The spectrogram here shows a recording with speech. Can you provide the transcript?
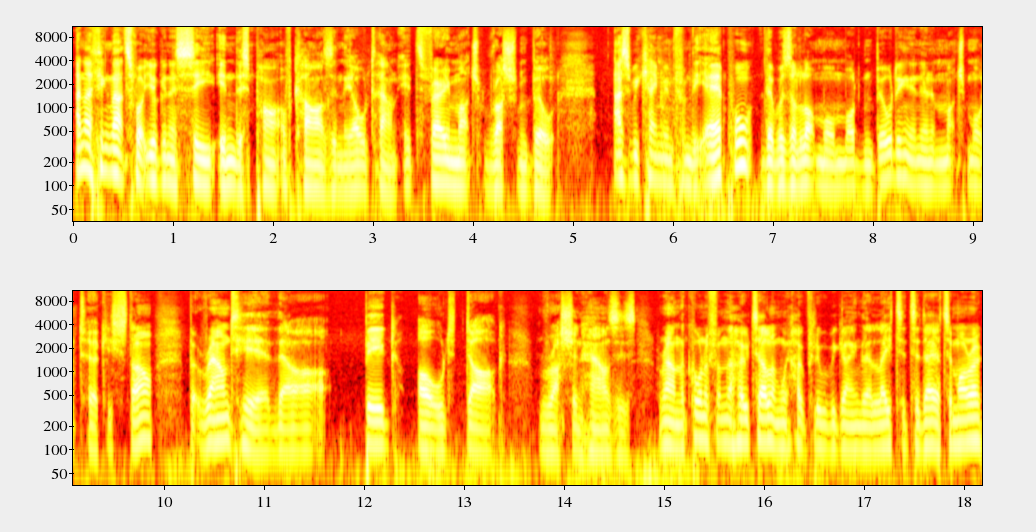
And I think that's what you're going to see in this part of Kars in the old town. It's very much Russian built. As we came in from the airport, there was a lot more modern building and in a much more Turkish style. But round here, there are big, old, dark Russian houses. Around the corner from the hotel, and we hopefully we'll be going there later today or tomorrow,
